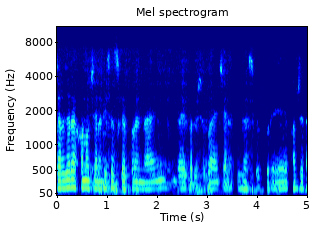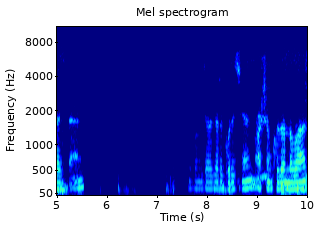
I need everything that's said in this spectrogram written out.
যারা যারা এখনও চ্যানেলটি সাবস্ক্রাইব করেন নাই, দয়া করে সবাই চ্যানেলটি সাবস্ক্রাইব করে পাশে থাকবেন। এবং যারা যারা করেছেন, অসংখ্য ধন্যবাদ।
